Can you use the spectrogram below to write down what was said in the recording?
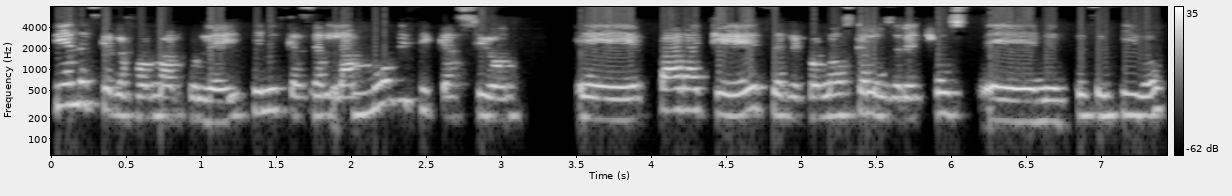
tienes que reformar tu ley, tienes que hacer la modificación para que se reconozcan los derechos en este sentido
